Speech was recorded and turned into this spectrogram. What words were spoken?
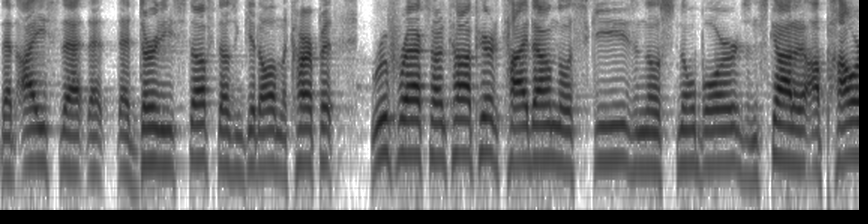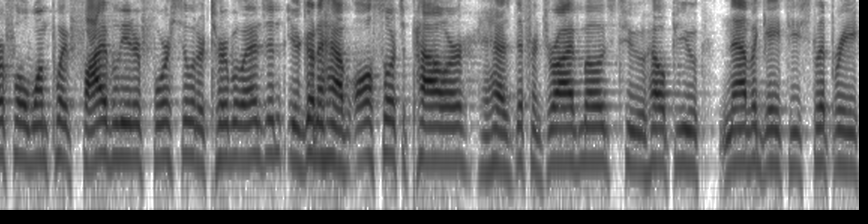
that ice, that that that dirty stuff doesn't get all in the carpet. Roof racks on top here to tie down those skis and those snowboards. And it's got a, a powerful 1.5 liter four cylinder turbo engine. You're gonna have all sorts of power. It has different drive modes to help you navigate these slippery,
